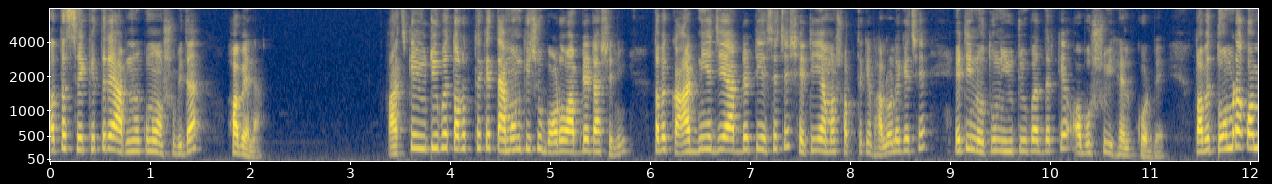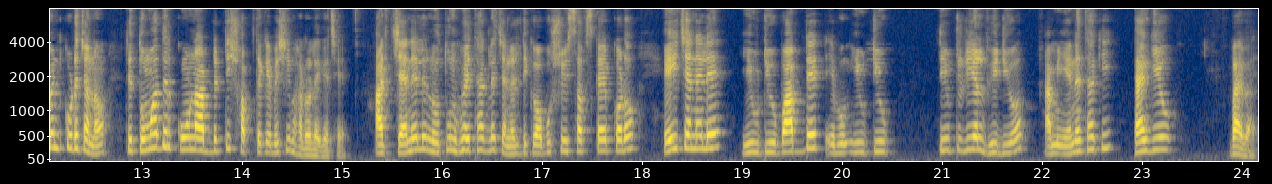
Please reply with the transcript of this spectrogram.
অর্থাৎ সেক্ষেত্রে আপনার কোনো অসুবিধা হবে না। আজকে ইউটিউবের তরফ থেকে তেমন কিছু বড় আপডেট আসেনি। তবে কার্ড নিয়ে যে আপডেটটি এসেছে, সেটি আমার সব থেকে ভালো লেগেছে। এটি নতুন ইউটিউবারদেরকে অবশ্যই হেল্প করবে। তবে তোমরা কমেন্ট করে জানাও যে তোমাদের কোন আপডেটটি সব থেকে বেশি ভালো লেগেছে। আর চ্যানেলে নতুন হয়ে থাকলে চ্যানেলটিকে অবশ্যই সাবস্ক্রাইব করো। এই চ্যানেলে ইউটিউব আপডেট এবং ইউটিউব টিউটোরিয়াল ভিডিও আমি এনে থাকি। থ্যাংক ইউ বাই বাই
